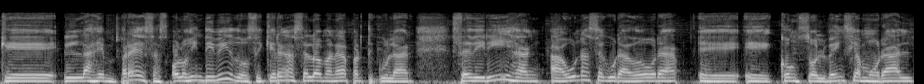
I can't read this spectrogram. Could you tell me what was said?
que las empresas o los individuos, si quieren hacerlo de manera particular, se dirijan a una aseguradora con solvencia moral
